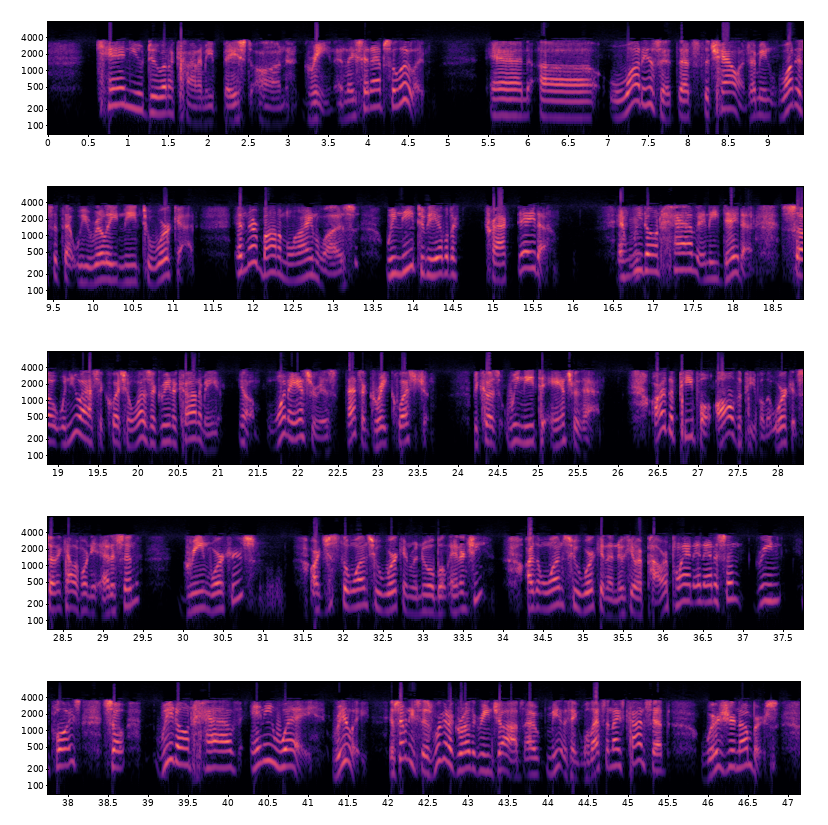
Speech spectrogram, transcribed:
"Can you do an economy based on green?" And they said, "Absolutely." And uh, what is it that's the challenge? I mean, what is it that we really need to work at? And their bottom line was, we need to be able to track data and we mm-hmm. don't have any data. So when you ask the question, what is a green economy? You know, one answer is that's a great question because we need to answer that. Are the people, all the people that work at Southern California Edison, green workers? Are just the ones who work in renewable energy? Are the ones who work in a nuclear power plant at Edison green employees? So we don't have any way, really. If somebody says we're going to grow the green jobs, I immediately think, well, that's a nice concept. Where's your numbers?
